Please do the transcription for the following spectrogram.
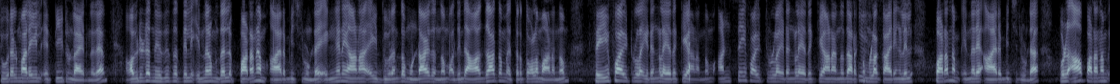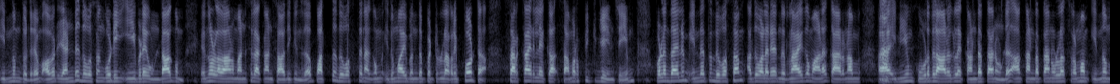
ചൂരൽമലയിൽ എത്തിയിട്ടുണ്ടായിരുന്നത്. അവരുടെ നേതൃത്വത്തിൽ ഇന്നലെ മുതൽ പഠനം ആരംഭിച്ചിട്ടുണ്ട്. എങ്ങനെയാണ് ഈ ദുരന്തം ഉണ്ടായതെന്നും അതിന്റെ ആഘാതം എത്രത്തോളമാണെന്നും സേഫ് ആയിട്ടുള്ള ഇടങ്ങൾ ഏതൊക്കെയാണെന്നും അൺസേഫ് ആയിട്ടുള്ള ഇടങ്ങൾ ഏതൊക്കെയാണ് എന്നതടക്കമുള്ള കാര്യങ്ങളിൽ പഠനം ഇന്നലെ ആരംഭിച്ചിട്ടുണ്ട്. അപ്പോൾ ആ പഠനം ഇന്നും തുടരും. അവർ രണ്ട് ദിവസം കൂടി ഇവിടെ ഉണ്ടാകും എന്നുള്ളതാണ് മനസ്സിലാക്കാൻ സാധിക്കുന്നത്. പത്ത് ദിവസത്തിനകം ഇതുമായി ബന്ധപ്പെട്ടുള്ള റിപ്പോർട്ട് സർക്കാരിലേക്ക് സമർപ്പിക്കുകയും ചെയ്യും. അപ്പോൾ എന്തായാലും ഇന്നത്തെ ദിവസം അത് വളരെ നിർണായകമാണ്. കാരണം. ഇനിയും കൂടുതൽ ആളുകളെ കണ്ടെത്താനുണ്ട്. ആ കണ്ടെത്താനുള്ള ശ്രമം ഇന്നും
